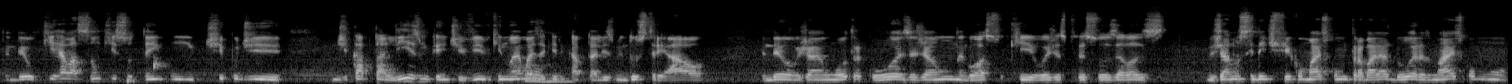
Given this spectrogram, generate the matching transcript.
entendeu? Que relação que isso tem com um tipo de, de capitalismo que a gente vive, que não é mais uhum. aquele capitalismo industrial, entendeu? Já é uma outra coisa, já é um negócio que hoje as pessoas elas já não se identificam mais como trabalhadoras, mais como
